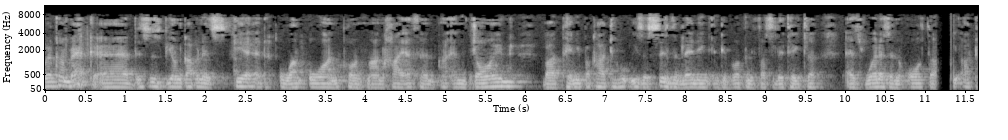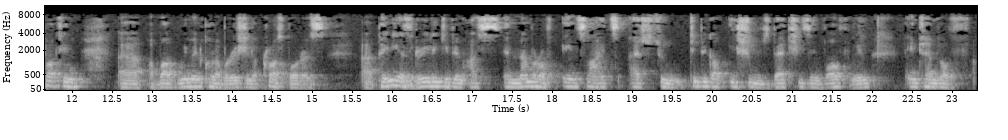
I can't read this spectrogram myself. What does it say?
Welcome back. Uh, this is Beyond Governance here at 101.9 High FM. I am joined by Penny Phakathi, who is a citizen learning and development facilitator as well as an author. We are talking uh, about women collaboration across borders. Uh, Penny has really given us a number of insights as to typical issues that she's involved with in terms of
